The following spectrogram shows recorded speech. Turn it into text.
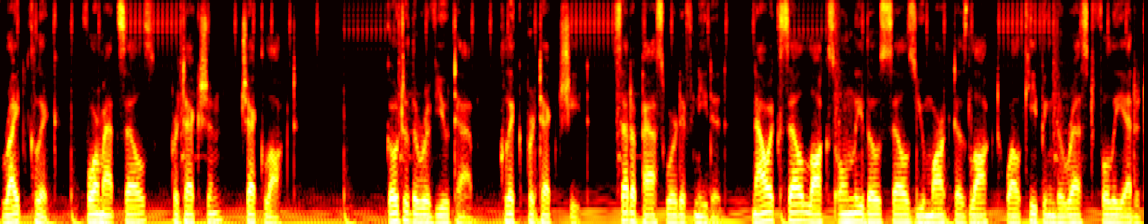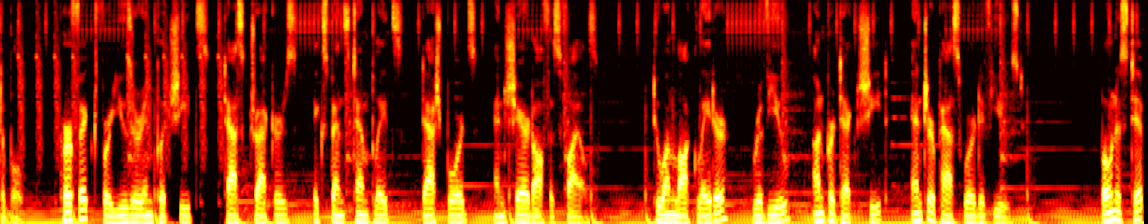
Right-click, Format Cells, Protection, check Locked. Go to the Review tab, click Protect Sheet, set a password if needed. Now Excel locks only those cells you marked as locked while keeping the rest fully editable. Perfect for user input sheets, task trackers, expense templates, dashboards, and shared office files. To unlock later, review, unprotect sheet, enter password if used. Bonus tip,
